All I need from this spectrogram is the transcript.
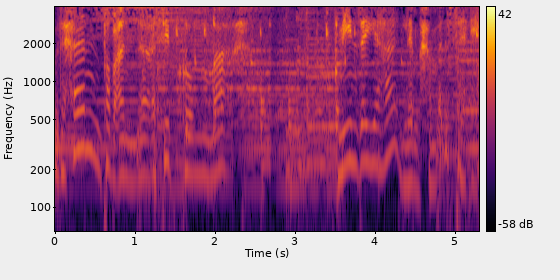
ودحين طبعا أسيبكم مع مين زيها؟ لمحمد السالي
